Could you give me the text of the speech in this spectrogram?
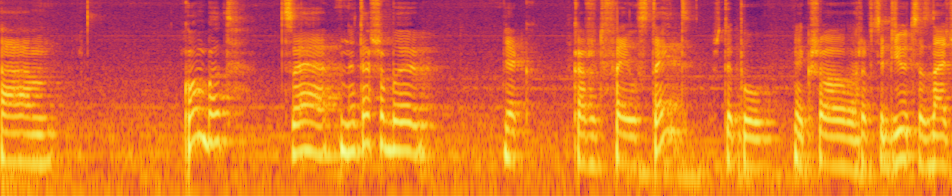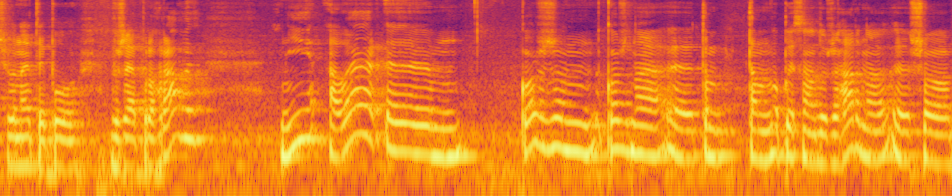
ем, комбат це не те, щоб, як кажуть, fail state. що, Типу, якщо гравці б'ються, значить вони, типу, вже програли. Ні, але ем, кожен, кожна е, там, там описано дуже гарно, е, що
